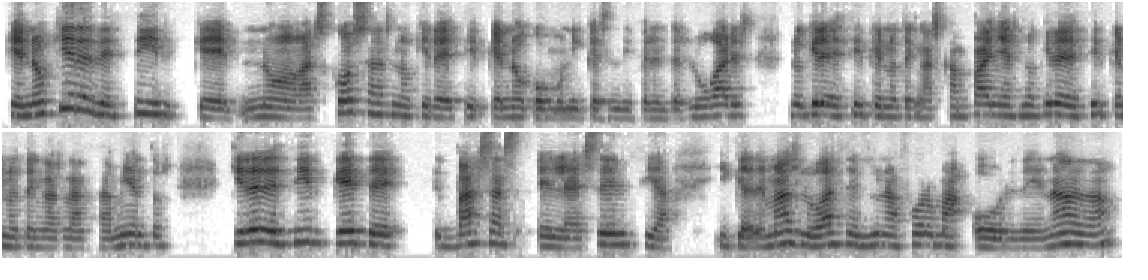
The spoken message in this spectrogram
que no quiere decir que no hagas cosas, no quiere decir que no comuniques en diferentes lugares, no quiere decir que no tengas campañas, no quiere decir que no tengas lanzamientos, quiere decir que te basas en la esencia y que además lo haces de una forma ordenada,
